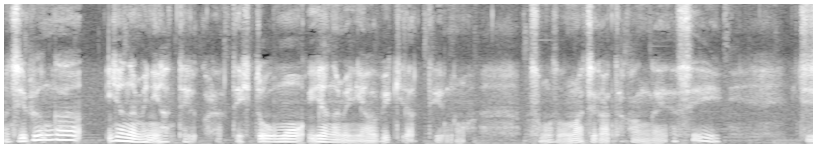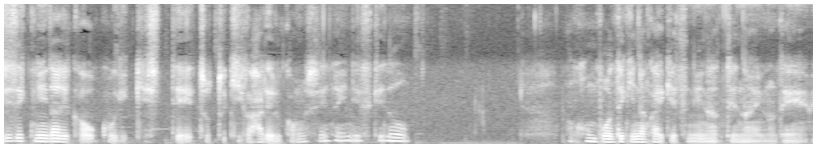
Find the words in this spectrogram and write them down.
まあ、自分が嫌な目に遭ってるからって人も嫌な目に遭うべきだっていうのは、そもそも間違った考えだし、一時的に誰かを攻撃してちょっと気が晴れるかもしれないんですけど、まあ、根本的な解決になってないので、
